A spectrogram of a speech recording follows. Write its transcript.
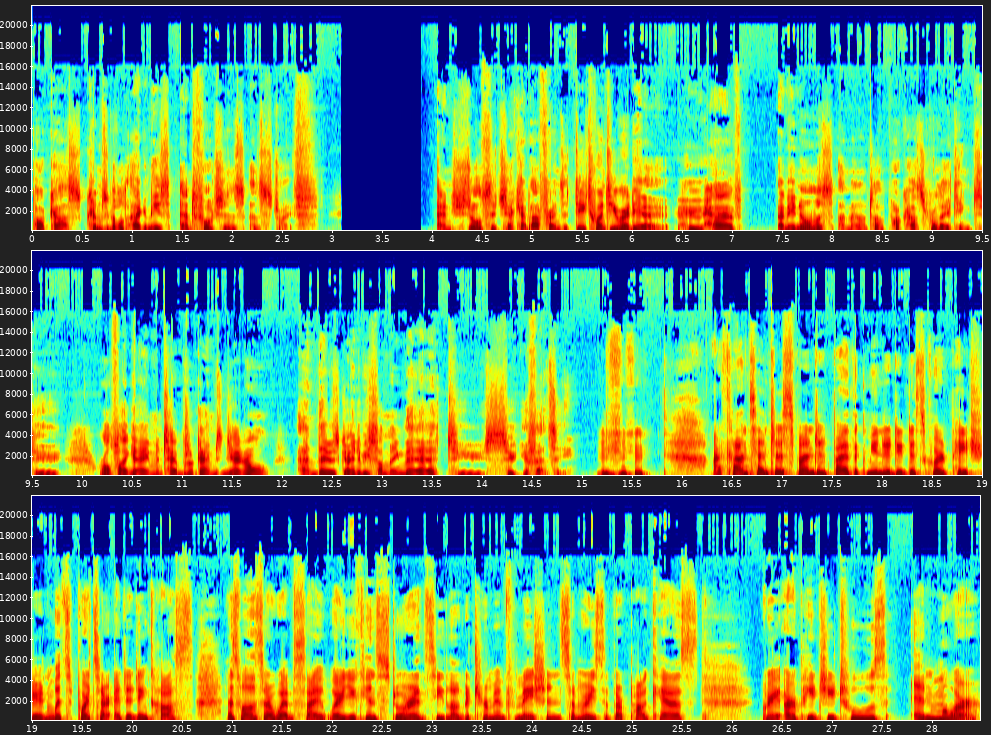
podcasts, Crimson Gold Agonies and Fortunes and Strife. And you should also check out our friends at D20 Radio, who have an enormous amount of podcasts relating to role playing game and tabletop games in general, and there's going to be something there to suit your fancy. our content is funded by the Community Discord Patreon, which supports our editing costs, as well as our website, where you can store and see longer term information, summaries of our podcasts, great RPG tools, and more.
